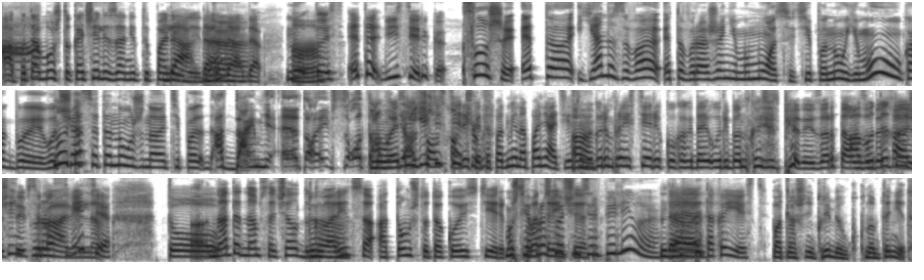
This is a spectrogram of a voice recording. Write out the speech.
А, потому что качели заняты Полиной, да, да? да, да. Ну, А. то есть это не истерика. Слушай, это я называю это выражением эмоций. Типа, ну, ему как бы вот Ну, это- сейчас это... нужно, типа, отдай мне это и все там. Ну, это и есть истерика, хочу». это подмена понятий. Если А. мы говорим про истерику, когда у ребенка идет пена изо рта, он А вот это задыхается очень и все на свете, А, то... Надо нам сначала Да. договориться о том, что такое истерика. Может, я просто Смотрите. очень терпеливая? Да, так и есть. по отношению к ребенку, к нам-то нет.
